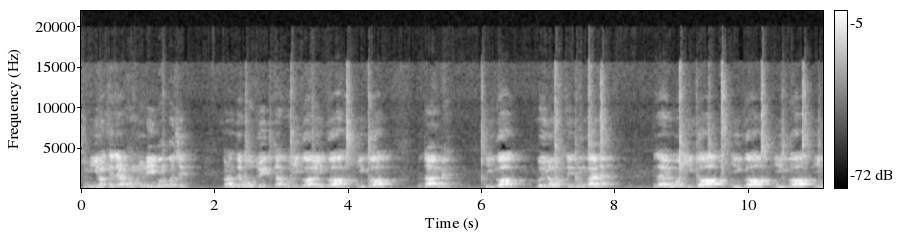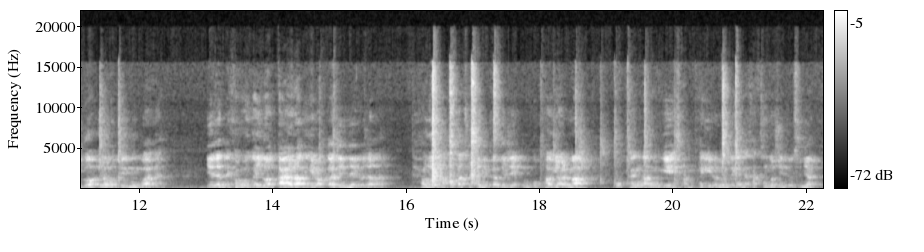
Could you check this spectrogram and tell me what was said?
지금 이렇게 될 확률이 이건 거지? 그런데 모두 있다고 이거 이거 이거 그 다음에 이거 뭐 이런 것도 있는 거 아니야? 그 다음에 뭐 이거 이거 이거 이거 이런 것도 있는 거 아니야? 결국 그러니까 이거 나열하는 게 몇 가지 있냐 이거잖아 확률은 다 똑같을 테니까 그지? 그럼 곱하기 얼마? 5팩 나누기 3팩 이러면 되겠네 같은 것이 있는 순열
